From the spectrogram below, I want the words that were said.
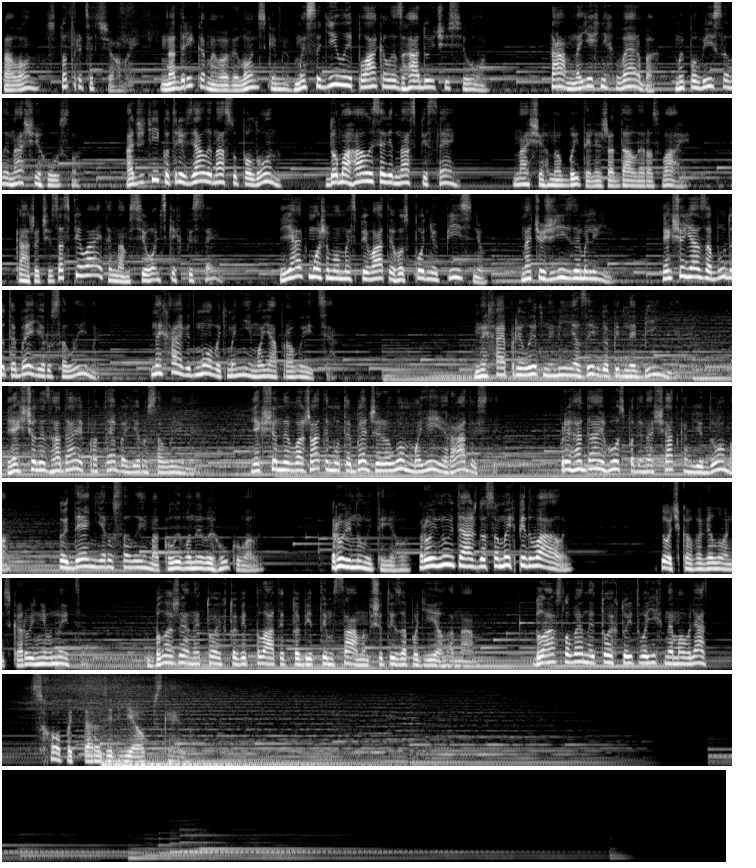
Псалом 137. Над ріками Вавилонськими ми сиділи і плакали, згадуючи Сіон. Там, на їхніх вербах, ми повісили наші гусла, адже ті, котрі взяли нас у полон, домагалися від нас пісень. Наші гнобителі жадали розваги, кажучи, заспівайте нам сіонських пісень. Як можемо ми співати Господню пісню на чужій землі? Якщо я забуду тебе, Єрусалиме, нехай відмовить мені моя правиця. Нехай прилипне мій язик до піднебіння, якщо не згадаю про тебе, Єрусалиме, якщо не вважатиму тебе джерелом моєї радості, пригадай, Господи, нащадкам Єдома той день Єрусалима, коли вони вигукували. Руйнуйте його, руйнуйте аж до самих підвалин. Дочка Вавилонська, руйнівниця. Блажений той, хто відплатить тобі тим самим, що ти заподіяла нам. Благословений той, хто і твоїх немовлят схопить та розіб'є об скелю.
